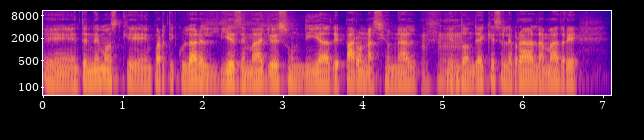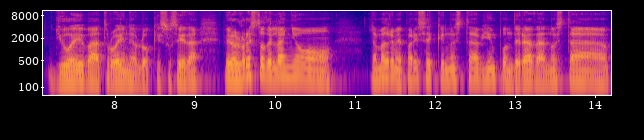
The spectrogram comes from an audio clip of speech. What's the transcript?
eh, entendemos que en particular el 10 de mayo es un día de paro nacional en donde hay que celebrar a la madre llueva, truene o lo que suceda, pero el resto del año la madre me parece que no está bien ponderada, no está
